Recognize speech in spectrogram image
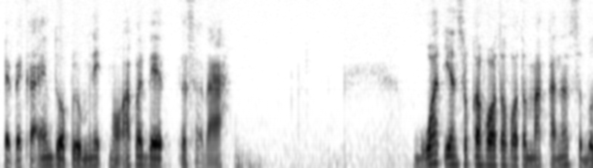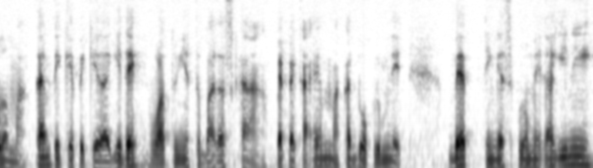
PPKM 20 menit, mau apa beb? Terserah. Buat yang suka foto-foto makanan sebelum makan, pikir-pikir lagi deh. Waktunya terbatas sekarang. PPKM makan 20 menit. Beb, tinggal 10 menit lagi nih.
